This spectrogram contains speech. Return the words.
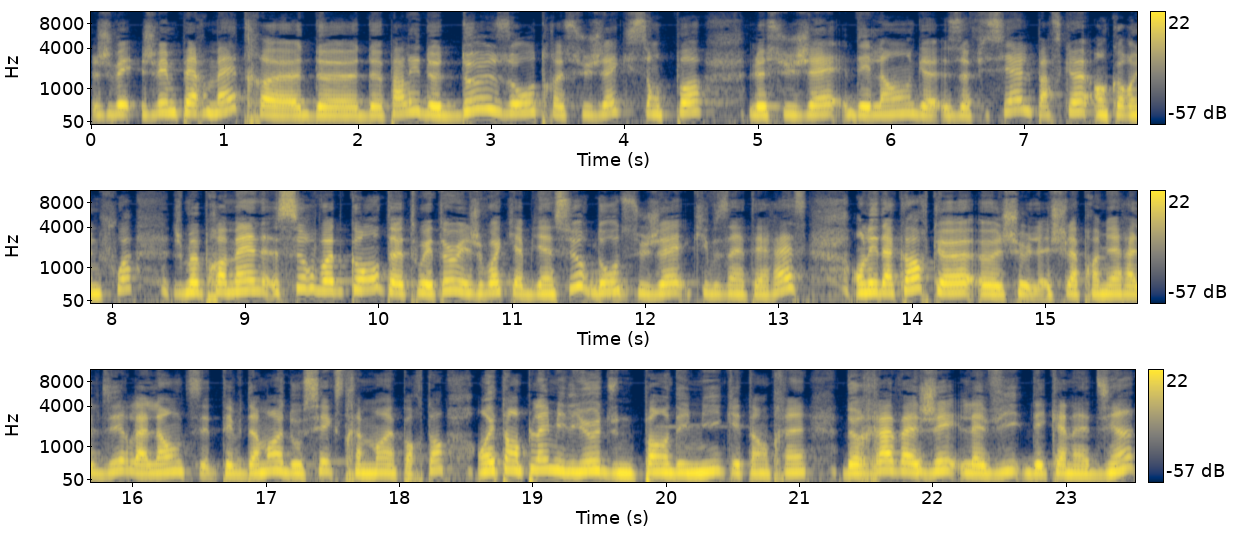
je vais je vais me permettre de, de parler de deux autres sujets qui sont pas le sujet des langues officielles parce que encore une fois, je me promène sur votre compte Twitter et je vois qu'il y a bien sûr d'autres sujets qui vous intéressent. On est d'accord que euh, je, suis la première à le dire, la langue c'est évidemment un dossier extrêmement important. On est en plein milieu d'une pandémie qui est en train de ravager la vie des Canadiens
